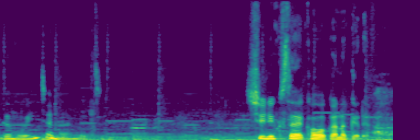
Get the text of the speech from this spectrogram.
でもいいんじゃない？別に。収肉さえ乾かなければ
